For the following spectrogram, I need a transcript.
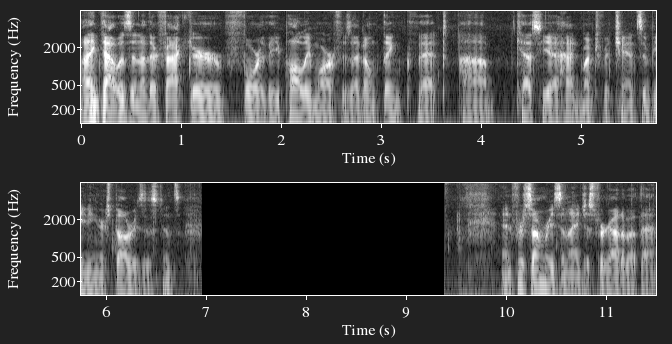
I think that was another factor for the polymorph. Is I don't think that uh, Kessia had much of a chance of beating her spell resistance, and for some reason I just forgot about that.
